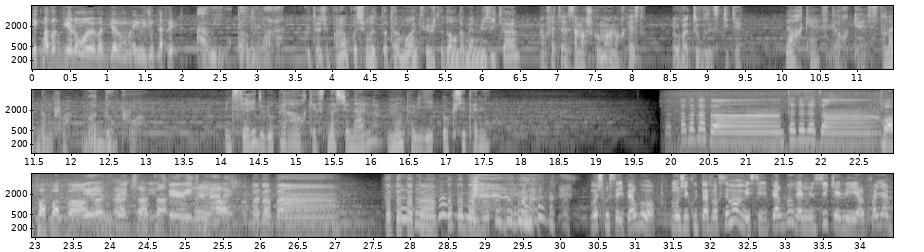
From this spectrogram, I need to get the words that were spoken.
Dites-moi votre violon, euh, votre violon, et il joue de la flûte? Ah oui, on part de loin là. Écoutez, j'ai pas l'impression d'être totalement inculte dans le domaine musical. Mais en fait, euh, ça marche comment un orchestre? On va tout vous expliquer. L'orchestre, L'orchestre, mode d'emploi. mode d'emploi. Une série de l'Opéra Orchestre National, Montpellier, Occitanie. Papa papa, ta ta ta ta. Papa, papa, It's very, it's very dramatic. Moi, je trouve ça hyper beau. hein. Bon, j'écoute pas forcément, mais c'est hyper beau. La musique, elle est incroyable.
